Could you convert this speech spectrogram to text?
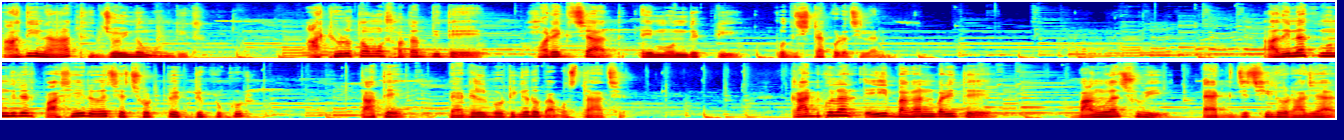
আদিনাথ জৈন মন্দির। আঠেরোতম শতাব্দীতে হরেক চাঁদ এই মন্দিরটি প্রতিষ্ঠা করেছিলেন। আদিনাথ মন্দিরের পাশেই রয়েছে ছোট্ট একটি পুকুর। তাতে প্যাডেল বোটিংয়েরও ব্যবস্থা আছে। কাঠগোলার এই বাগানবাড়িতে বাংলা ছবি এক যে ছিল রাজার,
